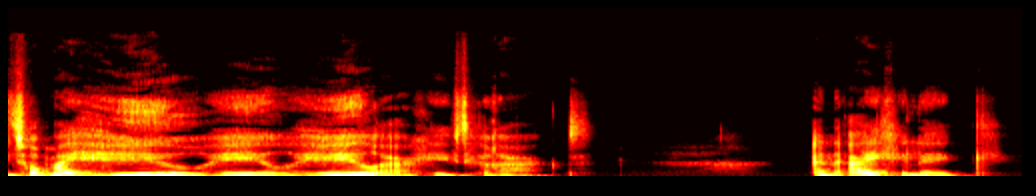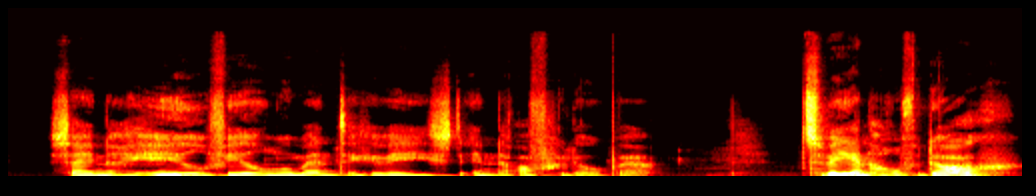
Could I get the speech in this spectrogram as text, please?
iets wat mij heel, heel, heel erg heeft geraakt. En eigenlijk zijn er heel veel momenten geweest in de afgelopen tweeënhalve dag.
